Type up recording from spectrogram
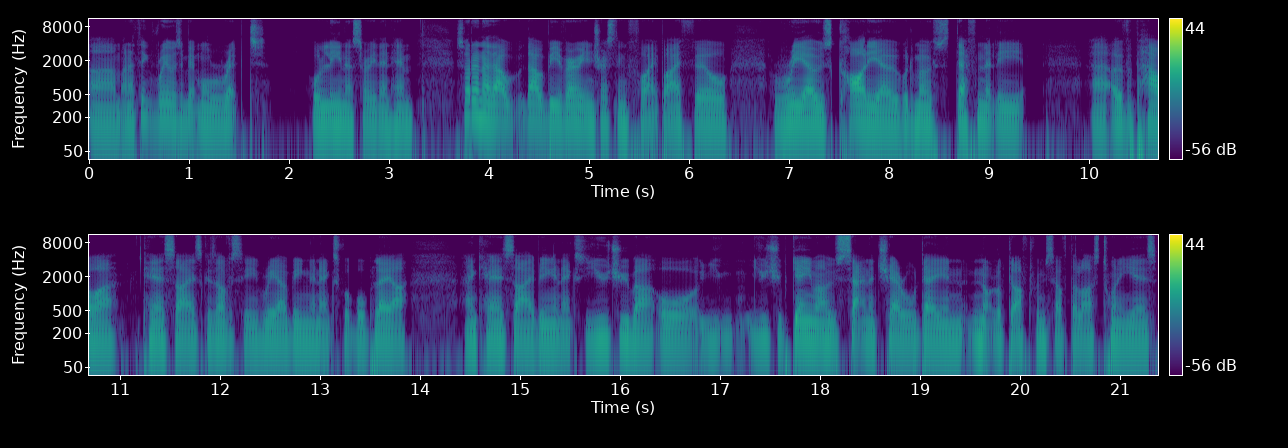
um, and I think Rio's a bit more ripped or leaner, sorry, than him. So I don't know. That that would be a very interesting fight, but I feel Rio's cardio would most definitely uh, overpower KSI's because obviously Rio being an ex-football player and KSI being an ex-YouTuber or YouTube gamer who sat in a chair all day and not looked after himself the last 20 years,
